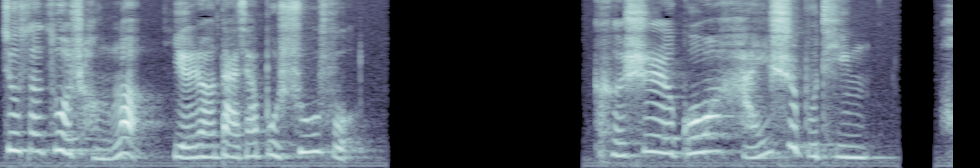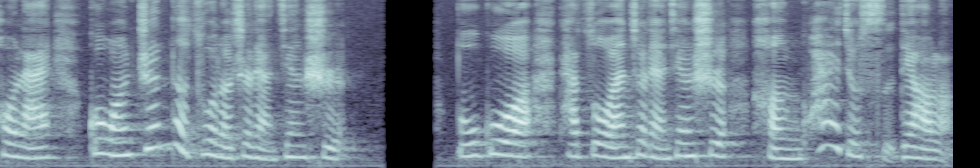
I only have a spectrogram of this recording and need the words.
就算做成了，也让大家不舒服。可是国王还是不听。后来国王真的做了这两件事，不过他做完这两件事很快就死掉了，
